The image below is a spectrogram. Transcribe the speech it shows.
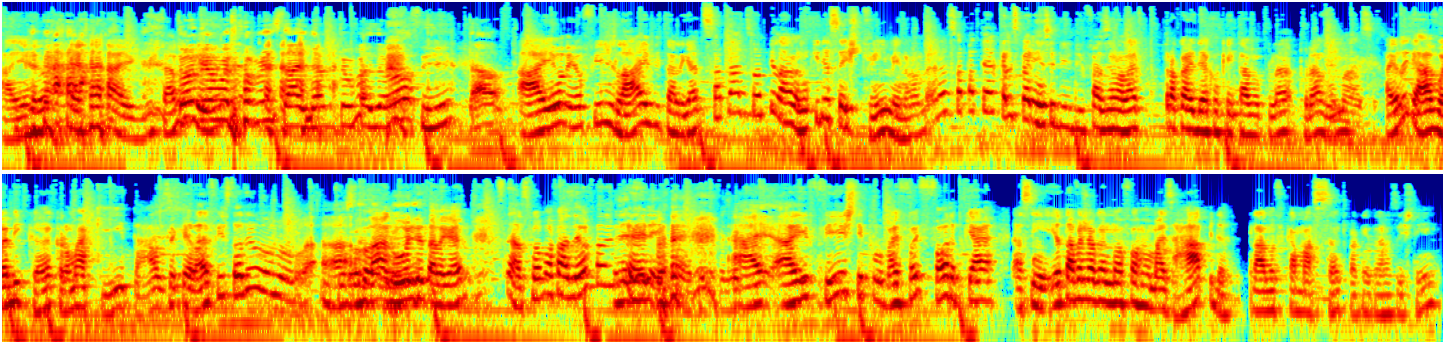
Aí eu. aí Gustavo Todo né? mandava mensagem, né? Pra tu fazer, ó, Sim. tal. Aí eu, eu fiz live, tá ligado? Só pra desopilar, eu não queria ser streamer, não. Era só pra ter aquela experiência de, de fazer uma live, trocar ideia com quem tava por, lá, por ali. É massa. Aí eu ligava, webcam, chroma key e tal, não sei o que lá, eu fiz todo o, a- o bagulho, tá ligado? Não, se for pra fazer, eu vou fazer Fazer direito. é, Aí, aí fiz, tipo, mas foi foda, porque assim, eu tava jogando de uma forma mais rápida, pra não ficar maçante pra quem tava assistindo.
